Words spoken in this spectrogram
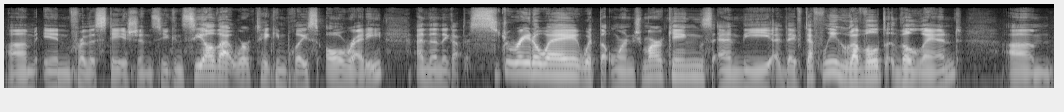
Um, in for the station. So you can see all that work taking place already. And then they got the straightaway with the orange markings and the they've definitely leveled the land um,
